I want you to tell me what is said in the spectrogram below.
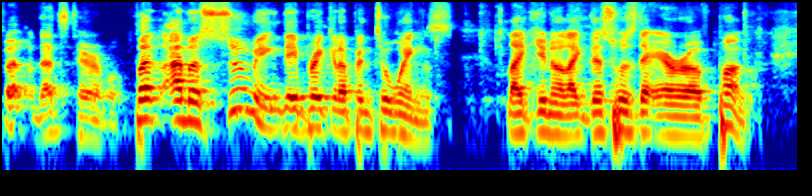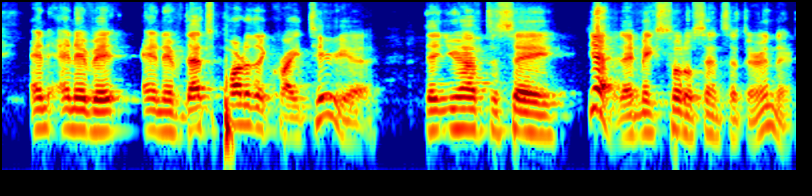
But that's terrible. But I'm assuming they break it up into wings, like you know, like this was the era of punk, and and if it and if that's part of the criteria, then you have to say, yeah, that makes total sense that they're in there.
